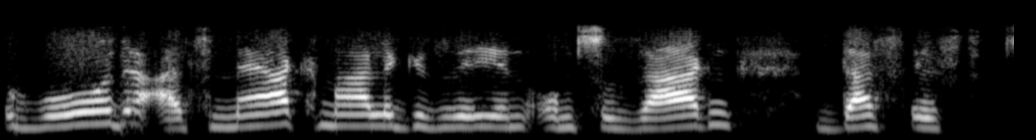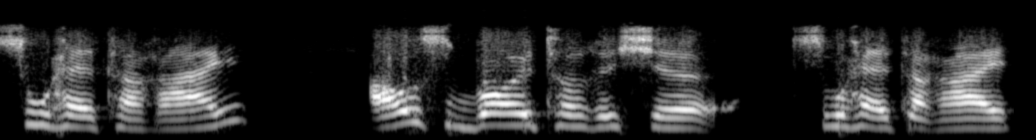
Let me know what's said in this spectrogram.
wurde als Merkmale gesehen, um zu sagen, das ist Zuhälterei, ausbeuterische Zuhälterei,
